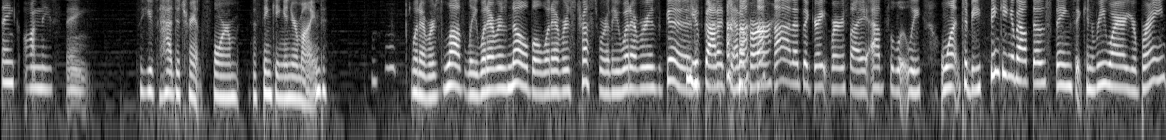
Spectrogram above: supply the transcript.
think on these things. So you've had to transform the thinking in your mind. Mm-hmm. Whatever is lovely, whatever is noble, whatever is trustworthy, whatever is good. You've got it, Jennifer. That's a great verse. I absolutely want to be thinking about those things. It can rewire your brain.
